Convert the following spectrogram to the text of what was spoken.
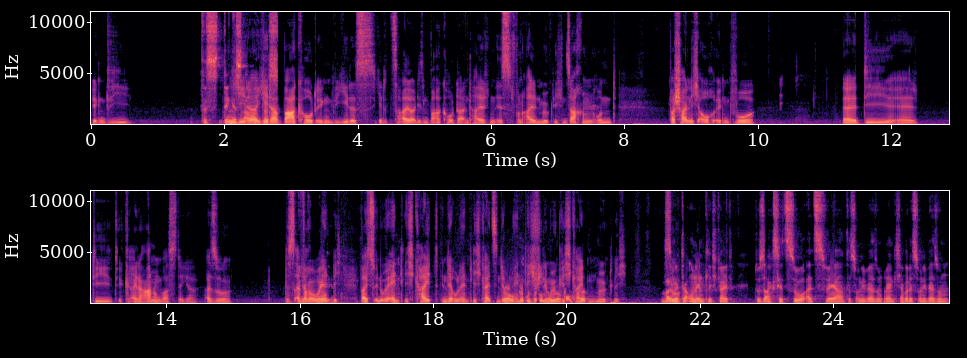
irgendwie Das Ding ist jeder, aber, jeder Barcode, irgendwie jedes, jede Zahl bei diesem Barcode da enthalten ist von allen möglichen Sachen und wahrscheinlich auch irgendwo äh, die, äh, die, die, keine Ahnung was, Digga. Also, das ist Ja, einfach wait. unendlich. Weißt du, in Unendlichkeit, in der Unendlichkeit sind ja unendlich viele Möglichkeiten möglich. Weil So. mit der Unendlichkeit, du sagst jetzt so, als wäre das Universum unendlich, aber das Universum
